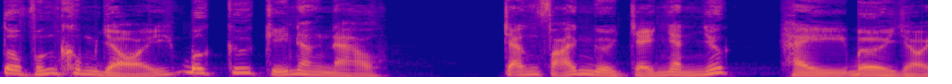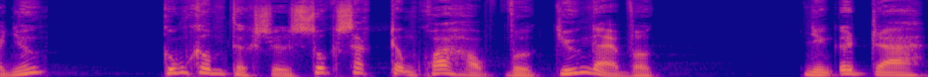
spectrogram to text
tôi vẫn không giỏi bất cứ kỹ năng nào. Chẳng phải người chạy nhanh nhất hay bơi giỏi nhất cũng không thực sự xuất sắc trong khóa học vượt chướng ngại vật. Nhưng ít ra,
